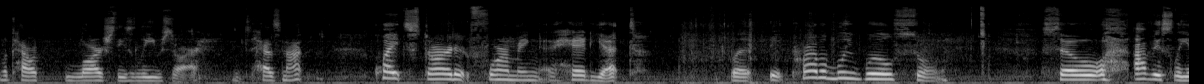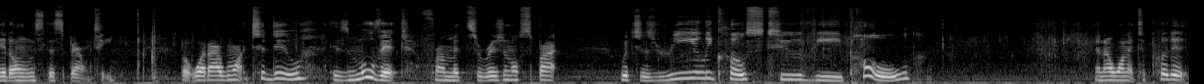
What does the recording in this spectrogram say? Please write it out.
Look how large these leaves are. It has not quite started forming a head yet, but it probably will soon. So obviously it owns this bounty. But what I want to do is move it from its original spot, which is really close to the pole. And I wanted to put it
